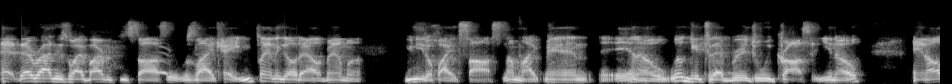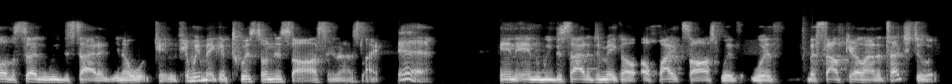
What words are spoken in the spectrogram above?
that, that Rodney's white barbecue sauce, it was like, hey, you plan to go to Alabama, you need a white sauce. And I'm like, man, you know, we'll get to that bridge when we cross it, you know? And all of a sudden we decided, you know, can, can we make a twist on this sauce? And I was like, yeah. And, and we decided to make a, a white sauce with, with the South Carolina touch to it.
